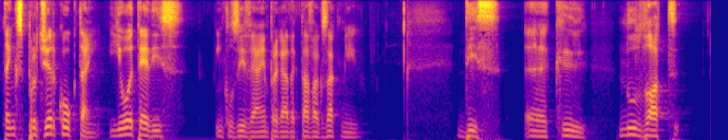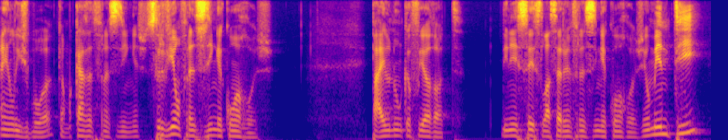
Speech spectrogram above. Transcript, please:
tem que se proteger com o que tem. E eu até disse, inclusive à empregada que estava a gozar comigo, disse uh, que no Dote, em Lisboa, que é uma casa de francesinhas, serviam francesinha com arroz. Pá, eu nunca fui ao Dote. E nem sei se lá servem francesinha com arroz. Eu menti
